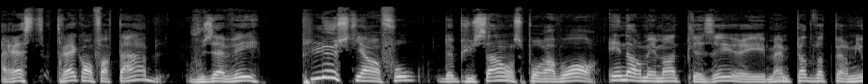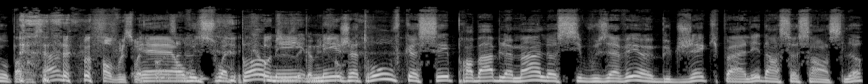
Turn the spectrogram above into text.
reste très confortable, vous avez plus qu'il en faut de puissance pour avoir énormément de plaisir et même perdre votre permis au passage. on vous le souhaite pas. Euh, on vous le souhaite pas, mais, mais je trouve que c'est probablement, là, si vous avez un budget qui peut aller dans ce sens-là,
